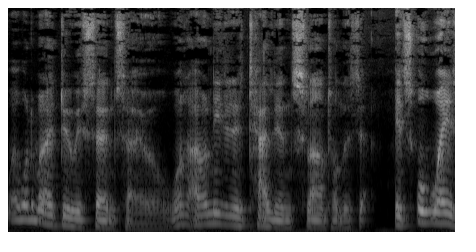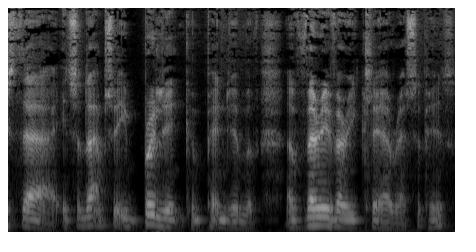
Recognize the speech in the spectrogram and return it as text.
well, what would I do with so and so, or what I need an Italian slant on this. It's always there. It's an absolutely brilliant compendium of, of very very clear recipes.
